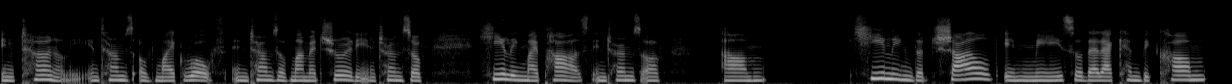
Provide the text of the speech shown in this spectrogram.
internally in terms of my growth, in terms of my maturity, in terms of healing my past, in terms of um, healing the child in me so that I can become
